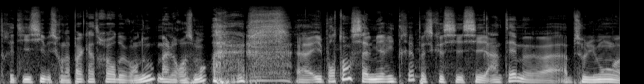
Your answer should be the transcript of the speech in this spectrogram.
traiter ici parce qu'on n'a pas 4 heures devant nous, malheureusement. Et pourtant, ça le mériterait parce que c'est un thème absolument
